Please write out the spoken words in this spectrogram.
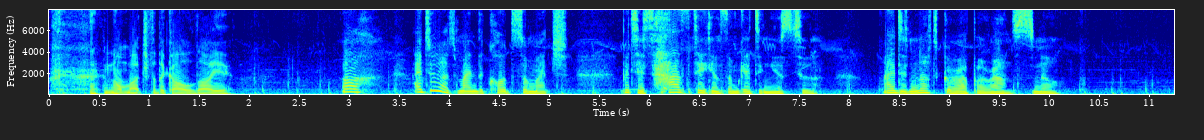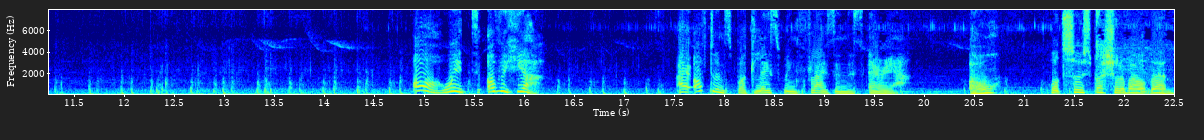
Not much for the cold, are you? Oh, I do not mind the cold so much, but it has taken some getting used to. I did not grow up around snow. Oh, wait, over here. I often spot lacewing flies in this area. Oh? What's so special about them?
